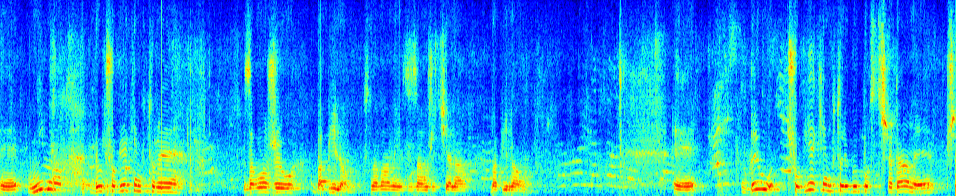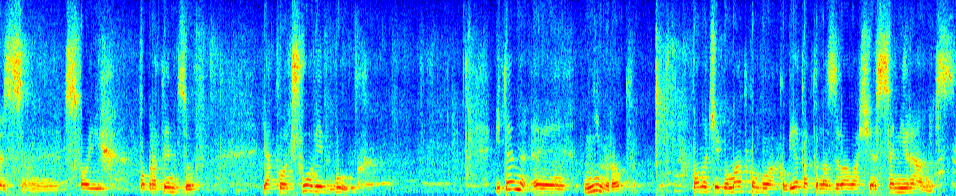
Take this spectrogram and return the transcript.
E, Nimrod był człowiekiem, który założył Babilon. Znawany jest założyciela Babilonu. Był człowiekiem, który był postrzegany przez swoich pobratymców jako człowiek Bóg. I ten e, Nimrod, ponoć jego matką była kobieta, która nazywała się Semiramis,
